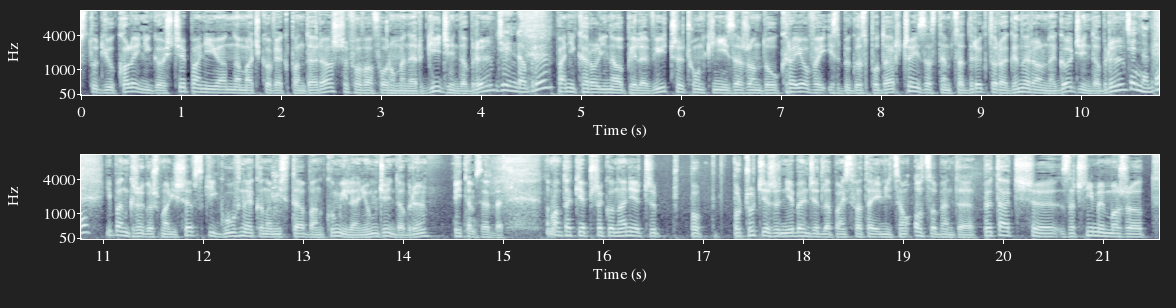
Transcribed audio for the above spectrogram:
W studiu kolejni goście. Pani Joanna Maćkowiak-Pandera, szefowa Forum Energii. Dzień dobry. Dzień dobry. Pani Karolina Opielewicz, członkini zarządu Krajowej Izby Gospodarczej, zastępca dyrektora generalnego. Dzień dobry. Dzień dobry. I pan Grzegorz Maliszewski, główny ekonomista Banku Millennium. Dzień dobry. Witam serdecznie. No mam takie przekonanie, czy po, poczucie, że nie będzie dla państwa tajemnicą, o co będę pytać. E, Zacznijmy może od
